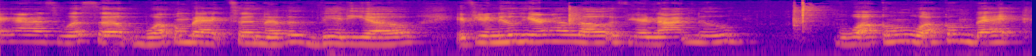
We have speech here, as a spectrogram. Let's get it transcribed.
hey guys what's up? Welcome back to another video. If you're new here hello. If you're not new welcome welcome back.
